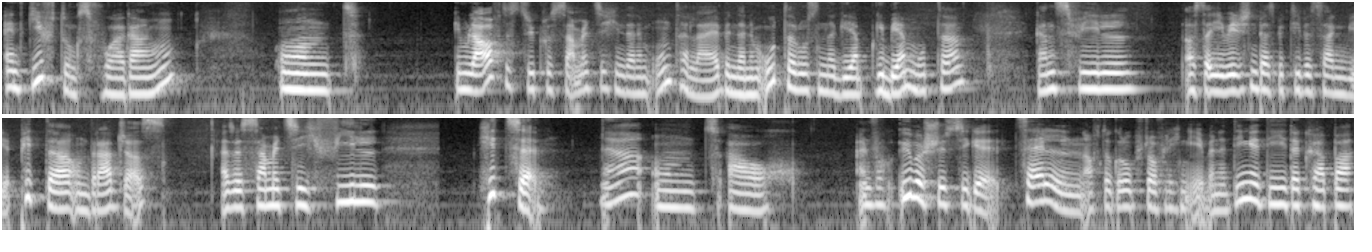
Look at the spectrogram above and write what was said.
Entgiftungsvorgang und im Lauf des Zyklus sammelt sich in deinem Unterleib, in deinem Uterus, in der Gebärmutter ganz viel, aus der ayurvedischen Perspektive sagen wir Pitta und Rajas. Also es sammelt sich viel Hitze ja, und auch einfach überschüssige Zellen auf der grobstofflichen Ebene, Dinge, die der Körper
